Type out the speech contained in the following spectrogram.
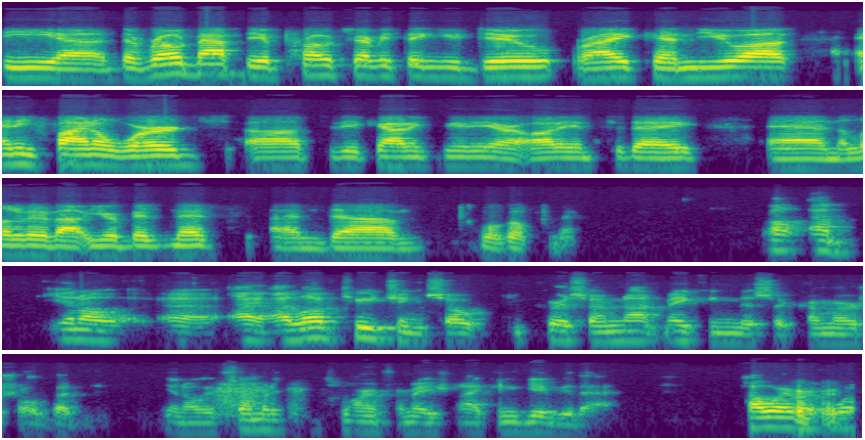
the uh, the roadmap, the approach, everything you do, right? Can you uh, any final words uh, to the accounting community, our audience today, and a little bit about your business, and um, we'll go from there. Well, um, you know, uh, I, I, love teaching, so Chris, I'm not making this a commercial, but you know, if somebody wants more information, I can give you that. However, what,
